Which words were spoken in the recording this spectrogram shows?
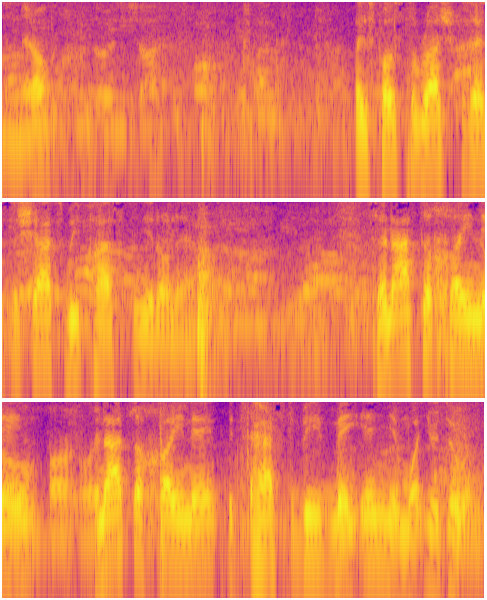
the middle? Are you supposed to rush because there's the shots? We passed and you don't have to. Sanata chaynein, sanata chaynein. It has to be me'inyim what you're doing.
